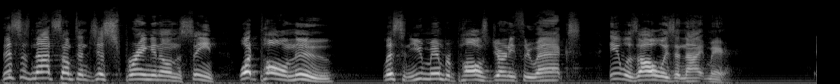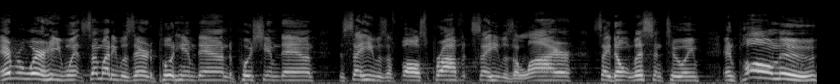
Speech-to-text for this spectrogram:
this is not something just springing on the scene. What Paul knew, listen, you remember Paul's journey through Acts? It was always a nightmare. Everywhere he went, somebody was there to put him down, to push him down, to say he was a false prophet, say he was a liar, say don't listen to him. And Paul knew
